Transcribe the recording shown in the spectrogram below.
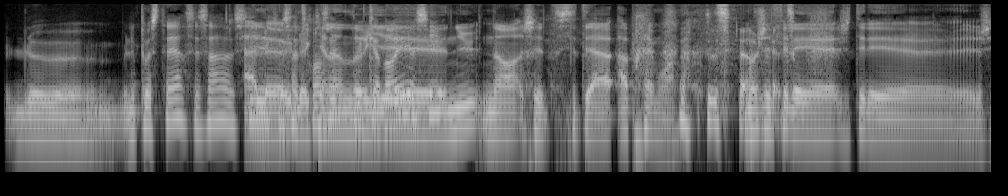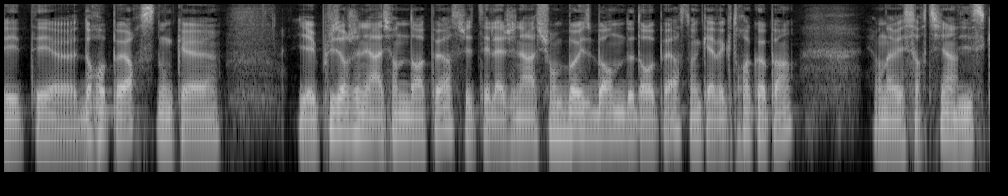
le, le poster, c'est ça aussi ah, le, le, calendrier, le, calendrier, aussi? nu? Non, c'était après moi. moi, j'ai fait les, j'étais les, j'ai été euh, droppers, donc euh, il y avait plusieurs générations de droppers. J'étais la génération boys band de droppers, donc avec trois copains, et on avait sorti un disque.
